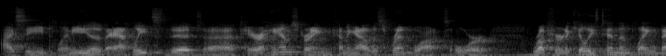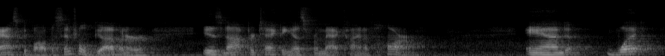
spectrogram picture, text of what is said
I see plenty of athletes that uh, tear a hamstring coming out of the sprint blocks or rupture an Achilles tendon playing basketball. The central governor is not protecting us from that kind of harm. And what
